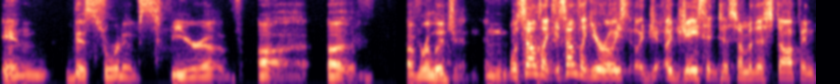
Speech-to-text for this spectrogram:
in this sort of sphere of uh of of religion. And well, it sounds like it sounds like you're at least adjacent to some of this stuff and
